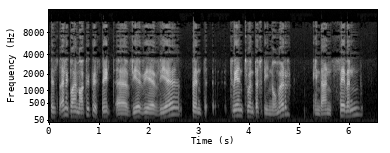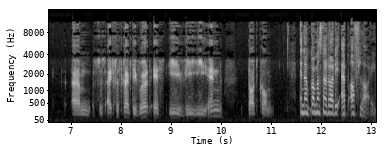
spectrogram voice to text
Dit is eintlik baie maklik, dit is net uh, www.22 die nommer en dan 7 ehm um, soos uitgeskryf die woord S E V E N.com. En dan kan mens nou daardie app aflaai.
